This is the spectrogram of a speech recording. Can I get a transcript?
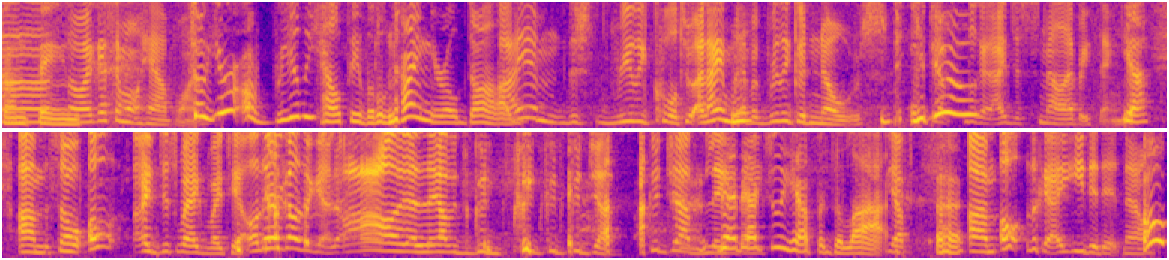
something. So I guess I won't have one. So you're a really healthy little nine-year-old dog. I am just really cool too, and I have a really good nose. you do. Look at, I just smell everything. Yeah. Um. So, oh, I just wagged my tail. Oh, there it goes again. Oh, that was good, good, good, good job. Good job, lady. that actually happens a lot. Yep. Uh-huh. Um. Oh, look, I eated it now. Oh,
